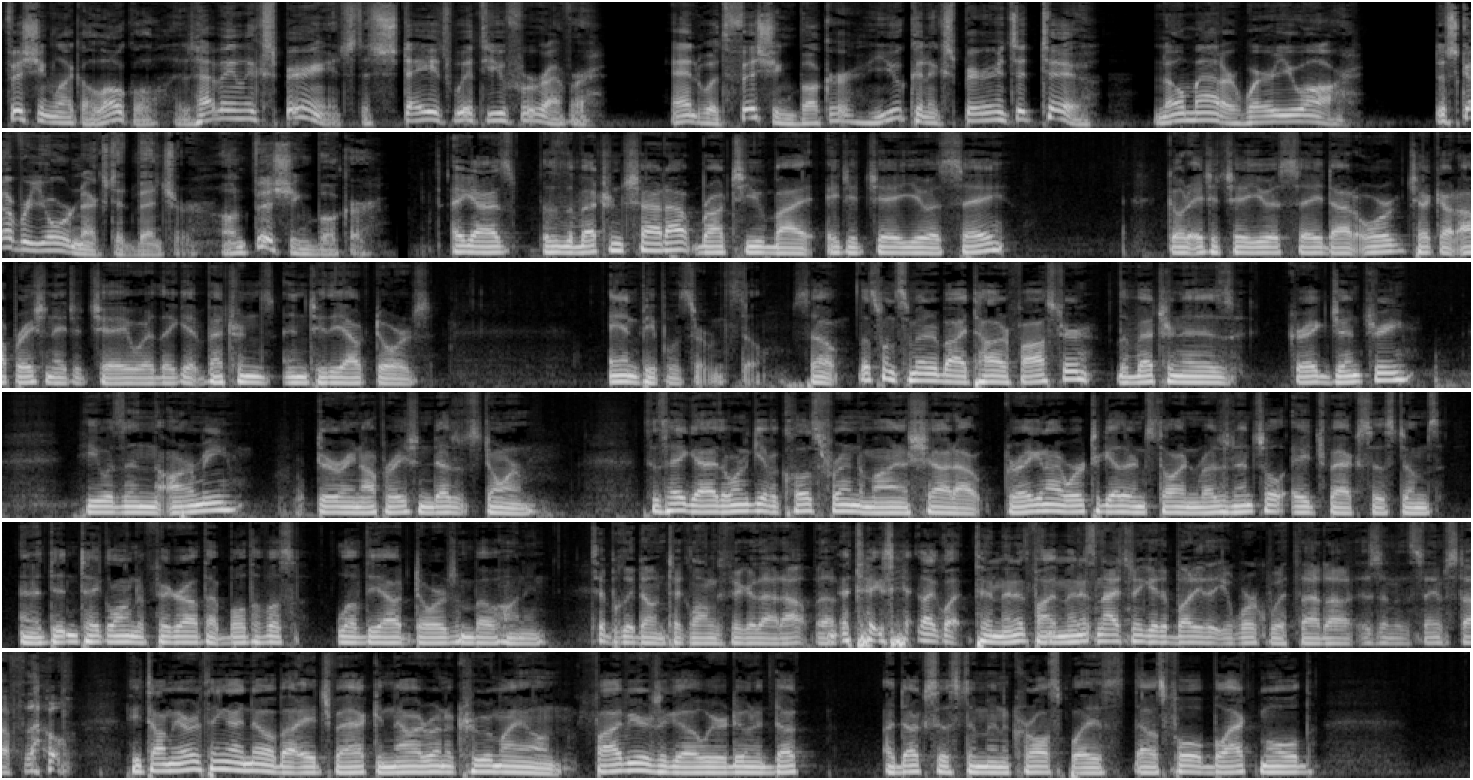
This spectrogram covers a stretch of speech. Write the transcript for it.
Fishing like a local is having an experience that stays with you forever. And with Fishing Booker, you can experience it too, no matter where you are. Discover your next adventure on Fishing Booker. Hey guys, this is the Veteran Shout Out brought to you by HHA USA. Go to hhausa.org, check out Operation HHA, where they get veterans into the outdoors and people who serve still. So, this one's submitted by Tyler Foster. The veteran is Greg Gentry. He was in the Army during Operation Desert Storm. Says, hey guys, I want to give a close friend of mine a shout out. Greg and I worked together installing residential HVAC systems, and it didn't take long to figure out that both of us love the outdoors and bow hunting. Typically, don't take long to figure that out, but It takes like what, 10 minutes, 5 minutes? it's nice when you get a buddy that you work with that uh, is into the same stuff, though. He taught me everything I know about HVAC, and now I run a crew of my own. Five years ago, we were doing a duck a duck system in a crawl space that was full of black mold.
